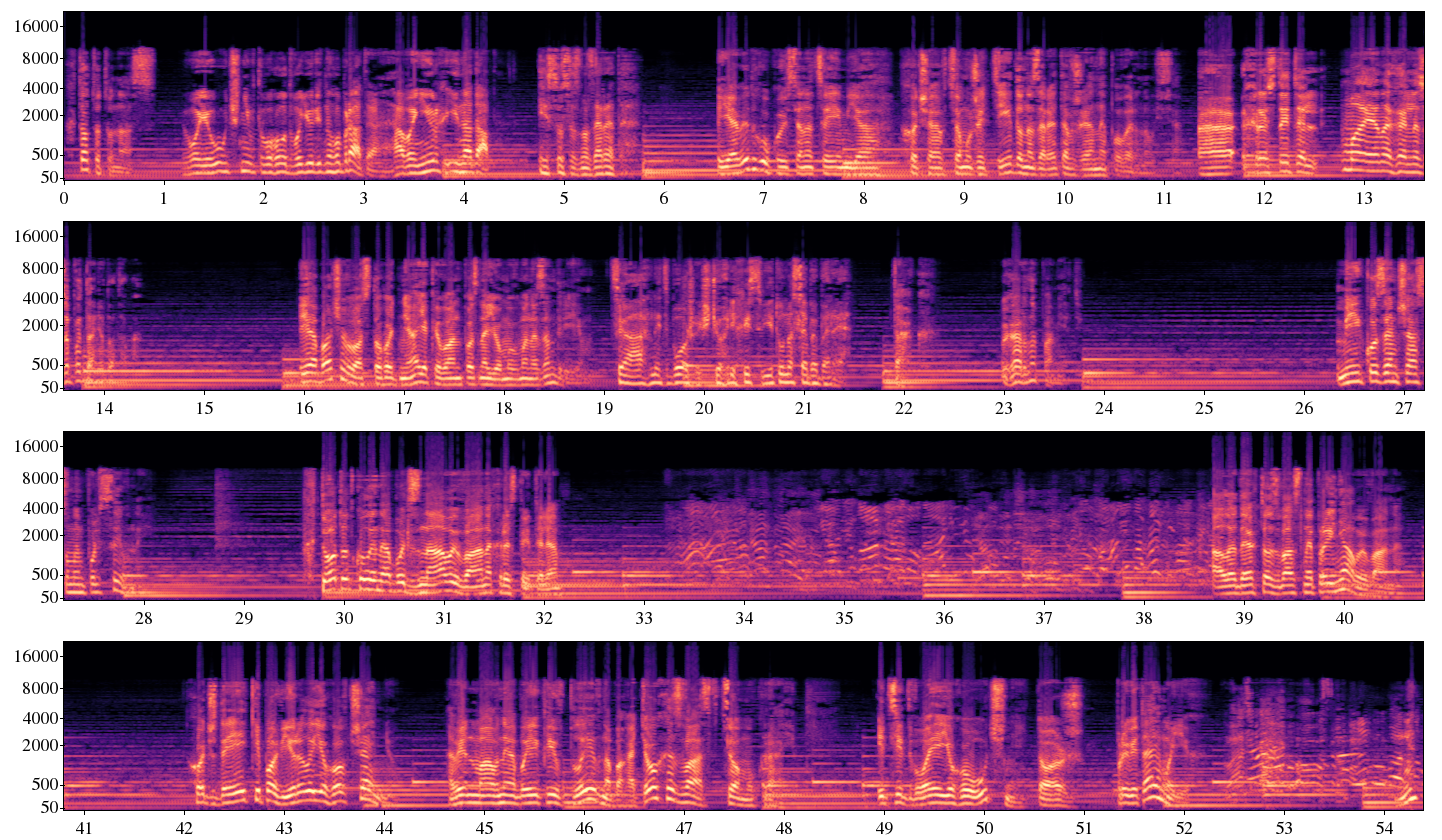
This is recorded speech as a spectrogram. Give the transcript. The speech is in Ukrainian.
Хто тут у нас? Двоє учнів твого двоюрідного брата, Авенір і Надаб. Ісус із Назарета. Я відгукуюся на це ім'я, хоча в цьому житті до Назарета вже не повернуся. А хреститель має нагальне запитання до тебе. Я бачив вас того дня, як Іван познайомив мене з Андрієм. Це агнець Божий, що гріхи світу на себе бере. Так, гарна пам'ять. Мій кузен часом імпульсивний. Хто тут коли-небудь знав Івана Хрестителя? Але дехто з вас не прийняв Івана. Хоч деякі повірили його вченню. Він мав неабиякий вплив на багатьох із вас в цьому краї. І ці двоє його учні. Тож привітаємо їх. М?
